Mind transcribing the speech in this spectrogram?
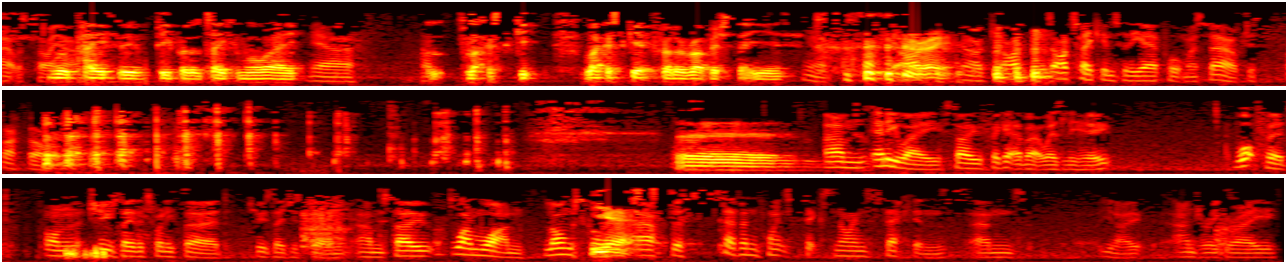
That was we'll pay for the people to take him away, Yeah. like a skip, like a skip full of rubbish that he is. Yeah. All right. No, I'll, I'll, I'll take him to the airport myself. Just fuck off. uh, Um, anyway, so forget about Wesley Hoedt. Watford on Tuesday the 23rd. Tuesday just gone. Um, so 1-1. Long score Yes. after 7.69 seconds. And, you know, Andre Gray,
